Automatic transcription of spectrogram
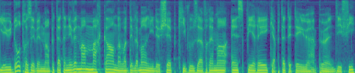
y a eu d'autres événements, peut-être un événement marquant dans votre développement en leadership qui vous a vraiment inspiré, qui a peut-être été un peu un défi,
